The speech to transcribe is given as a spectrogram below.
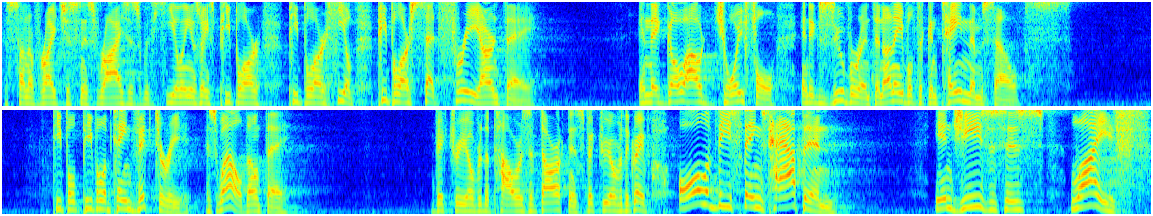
The Sun of Righteousness rises with healing as wings. People are, people are healed. People are set free, aren't they? And they go out joyful and exuberant and unable to contain themselves. People, people obtain victory as well, don't they? Victory over the powers of darkness, victory over the grave. All of these things happen in Jesus' life.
